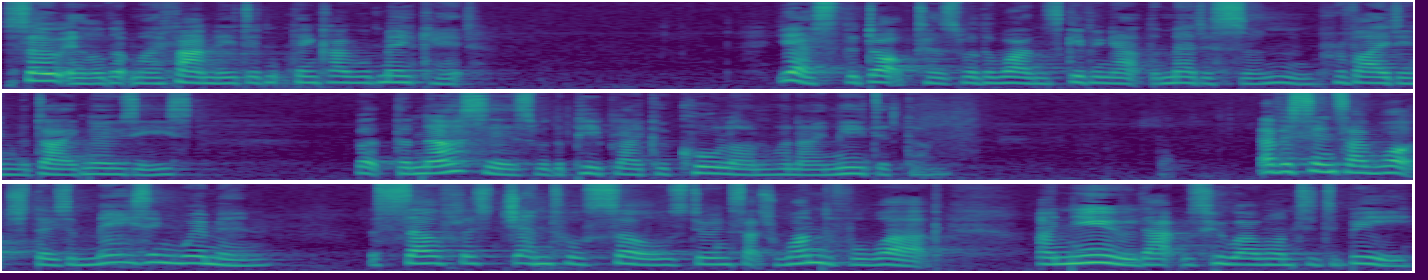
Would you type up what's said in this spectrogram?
so ill that my family didn't think I would make it. Yes, the doctors were the ones giving out the medicine and providing the diagnoses, but the nurses were the people I could call on when I needed them. Ever since I watched those amazing women, the selfless, gentle souls doing such wonderful work, I knew that was who I wanted to be.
